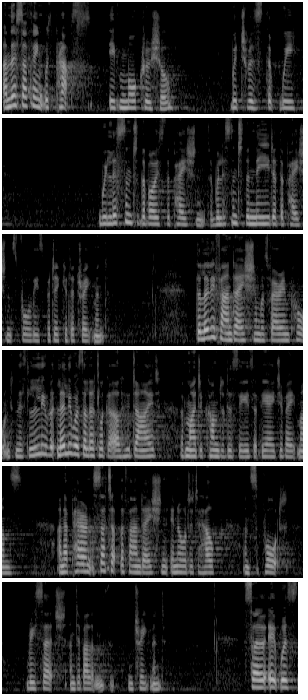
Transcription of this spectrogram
And this, I think, was perhaps even more crucial, which was that we we listen to the voice of the patient, and we listen to the need of the patients for these particular treatment. The Lily Foundation was very important in this. Lily, Lily was a little girl who died of mitochondrial disease at the age of eight months, and her parents set up the foundation in order to help and support research and development and treatment. So it was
